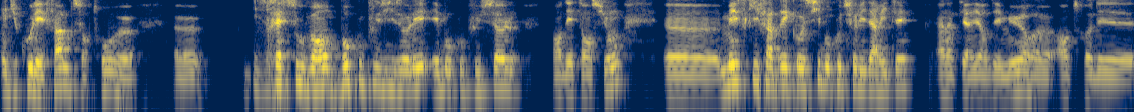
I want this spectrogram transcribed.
Et du coup, les femmes se retrouvent très souvent beaucoup plus isolés et beaucoup plus seuls en détention, euh, mais ce qui fabrique aussi beaucoup de solidarité à l'intérieur des murs euh, entre, les,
